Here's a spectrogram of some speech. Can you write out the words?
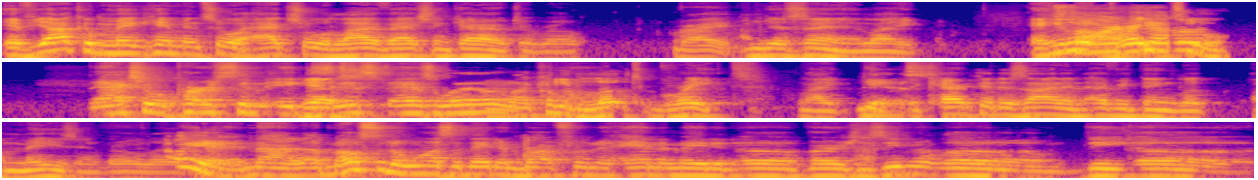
if y'all could make him into an actual live action character, bro. right? I'm just saying, like, and he Star looked great Killer? too. The actual person exists as well. Like, come Mm, he on. looked great. Like, the- Yes. the character design and everything looked amazing, bro. Like, Oh yeah, nah. Most of the ones that they done brought from the animated uh versions, even um the uh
